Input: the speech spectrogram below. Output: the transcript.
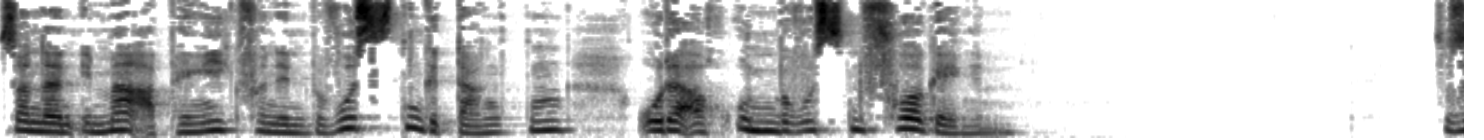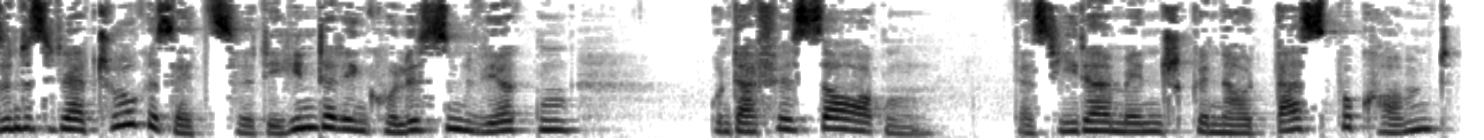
sondern immer abhängig von den bewussten Gedanken oder auch unbewussten Vorgängen. So sind es die Naturgesetze, die hinter den Kulissen wirken und dafür sorgen, dass jeder Mensch genau das bekommt,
